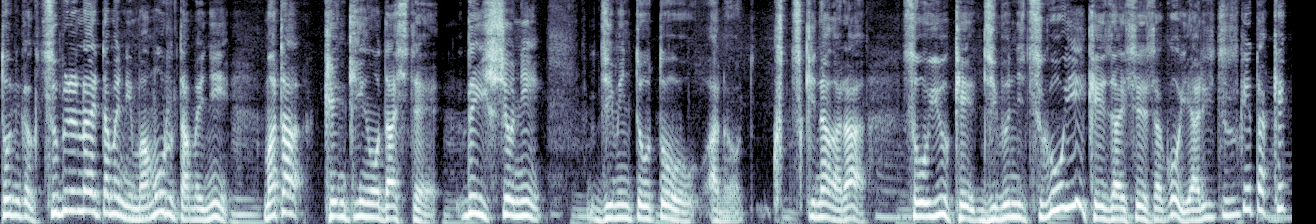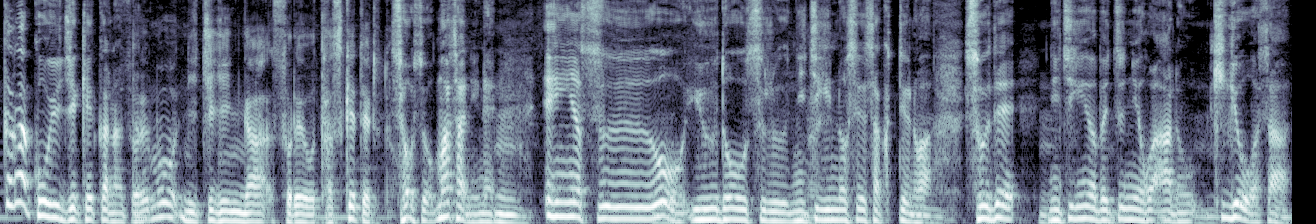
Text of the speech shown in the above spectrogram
とにかく潰れないために守るために、また献金を出して、で一緒に自民党とあのくっつきながら、そういうけ自分に都合いい経済政策をやり続けた結果がこういう結果になってるそれも日銀がそれを助けてると。そうそう、まさにね、円安を誘導する日銀の政策っていうのは、それで日銀は別にほらあの企業はさ、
